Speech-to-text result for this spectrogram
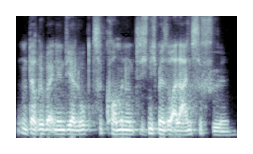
und darüber in den Dialog zu kommen und sich nicht mehr so allein zu fühlen.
